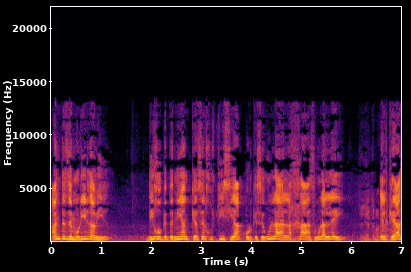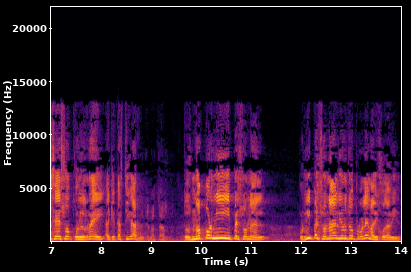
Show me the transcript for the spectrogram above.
Antes de morir David, dijo que tenían que hacer justicia porque según la halajá, según la ley, que el que hace eso con el rey hay que castigarlo. Que. Entonces, no por mí personal, por mí personal yo no tengo problema, dijo David.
